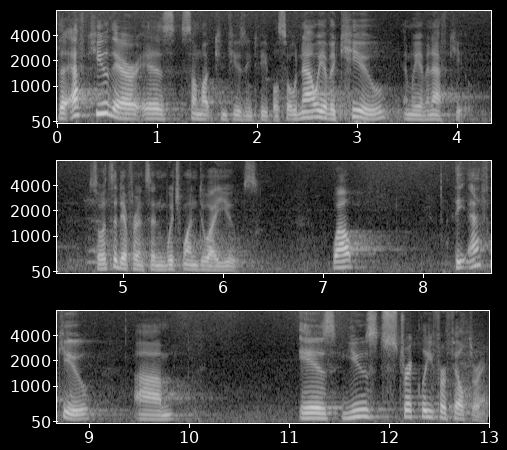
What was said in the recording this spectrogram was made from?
The FQ there is somewhat confusing to people. So now we have a Q and we have an FQ. So what's the difference and which one do I use? Well, the FQ um, is used strictly for filtering.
